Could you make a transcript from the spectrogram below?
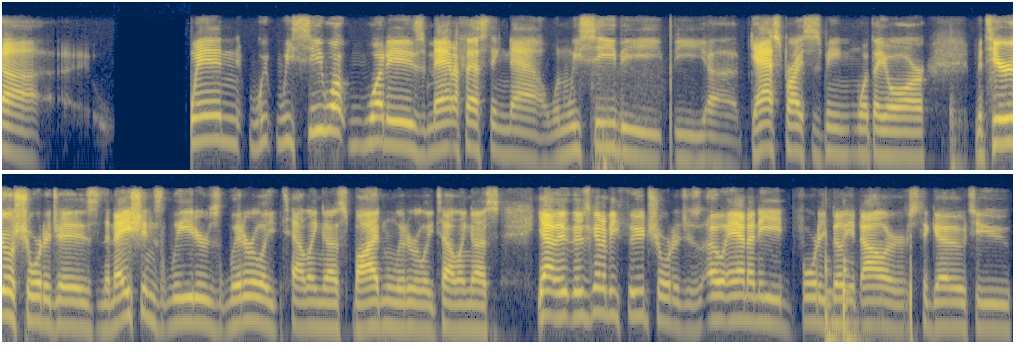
uh, when we, we see what what is manifesting now when we see the the uh, gas prices being what they are material shortages the nation's leaders literally telling us biden literally telling us yeah there, there's going to be food shortages oh and i need 40 billion dollars to go to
